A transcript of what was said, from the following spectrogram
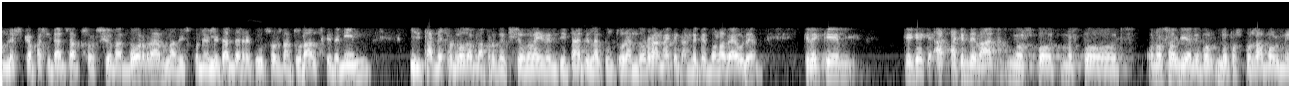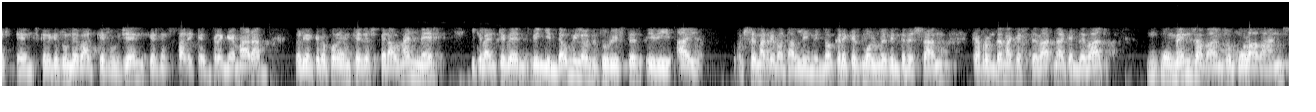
amb les capacitats d'absorció d'Andorra, amb la disponibilitat de recursos naturals que tenim i també, sobretot, amb la protecció de la identitat i la cultura andorrana, que també té molt a veure. Crec que, crec que aquest debat no es pot, no es pot o no s'hauria de, de posposar molt més temps. Crec que és un debat que és urgent, que és necessari que el prenguem ara, perquè el que no podem fer és esperar un any més i que l'any que ve ens vinguin 10 milions de turistes i dir, ai, potser hem arribat al límit. No? Crec que és molt més interessant que afrontem aquest debat, aquest debat moments abans o molt abans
